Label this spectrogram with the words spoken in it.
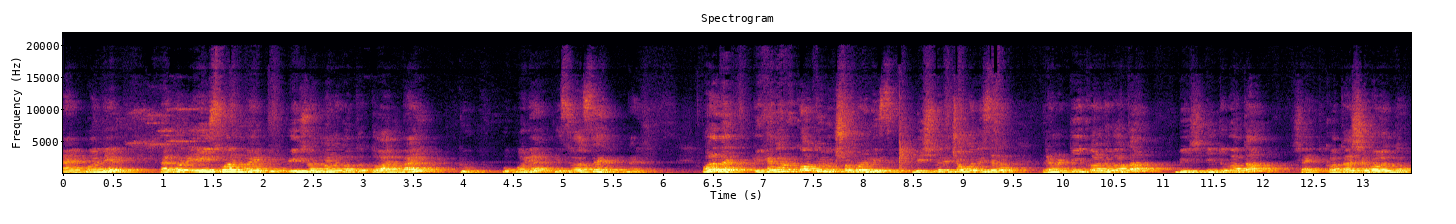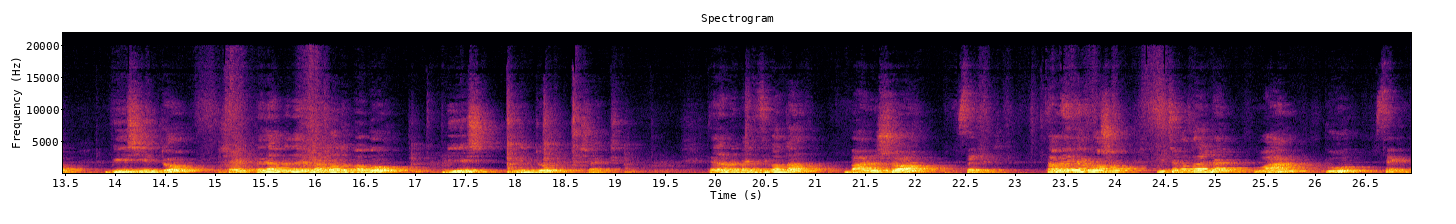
নাইন পয়েন্ট এইট তারপর H one by two H one মানে কত? দশ বাই টু উপরে কিছু আছে? নাই। পরে দেখো, এখানে আমরা কতটুকু সময় নিয়েছি? বিশ মিনিট সময় দিয়েছে না তাহলে টি কত কত বিশ ইন্টু কত ষাট। কত আসে বলো তো? বিশ ইন্টু ষাট। তাহলে আমরা দেখব কত পাবো? বিশ ইন্টু ষাট। তাহলে আমরা পাইছি কত? বারোশো সেকেন্ড। তাহলে এখানে বসো। নিচে কত আসবে? One, two second.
